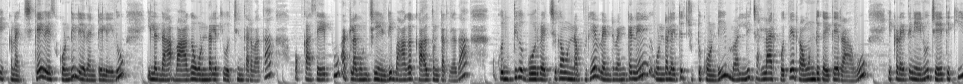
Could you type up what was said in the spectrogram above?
మీకు నచ్చితే వేసుకోండి లేదంటే లేదు. ఇలా దా బాగా ఉండలకి వచ్చిన తర్వాత ఒక్కసేపు అట్లా ఉంచేయండి. బాగా కాలుతుంటుంది కదా. కొద్దిగా గోరువెచ్చగా ఉన్నప్పుడే వెంట వెంటనే ఉండలైతే చుట్టుకోండి. మళ్ళీ చల్లారిపోతే రౌండ్గా అయితే రావు. ఇక్కడైతే నేను చేతికి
